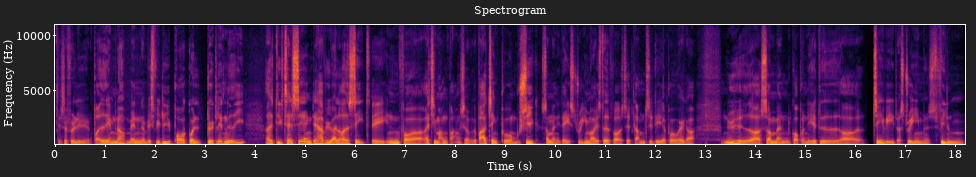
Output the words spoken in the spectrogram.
Det er selvfølgelig brede emner, men hvis vi lige prøver at gå dykke lidt ned i, altså digitalisering, det har vi jo allerede set øh, inden for rigtig mange brancher. Vi kan bare tænke på musik, som man i dag streamer, i stedet for at sætte gamle CD'er på, ikke? og nyheder, som man går på nettet, og tv, der streames, film,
